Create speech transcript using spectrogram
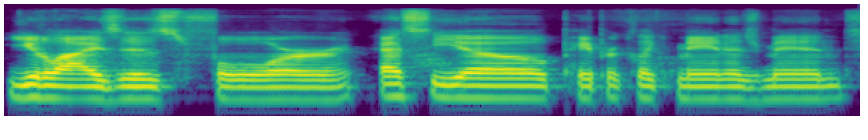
utilizes for SEO, pay per click management,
